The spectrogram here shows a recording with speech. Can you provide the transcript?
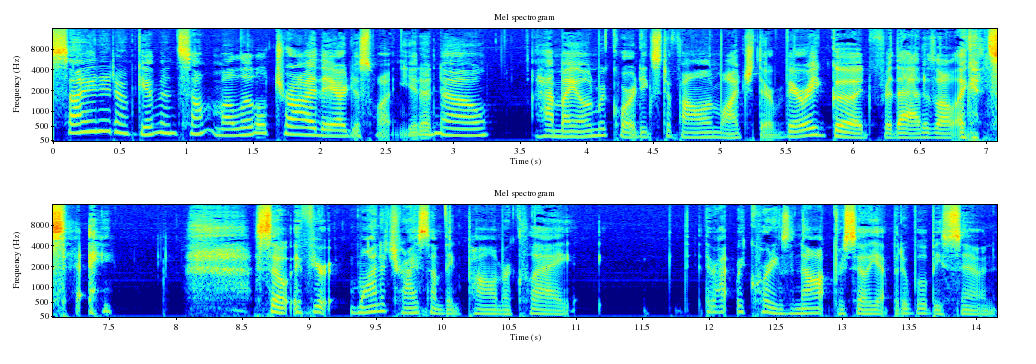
excited. I'm giving something a little try there. I just want you to know. I have my own recordings to follow and watch. They're very good for that, is all I can say. So if you want to try something polymer clay, the recording's not for sale yet, but it will be soon.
